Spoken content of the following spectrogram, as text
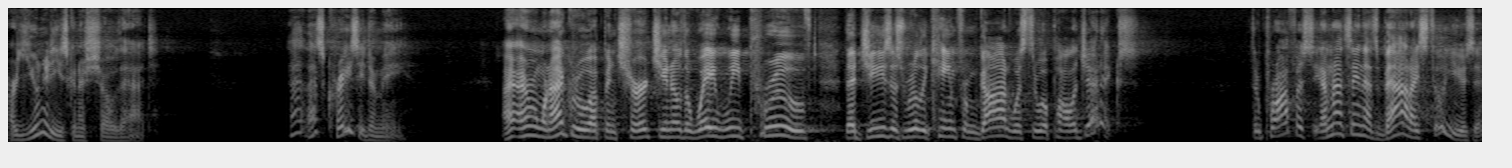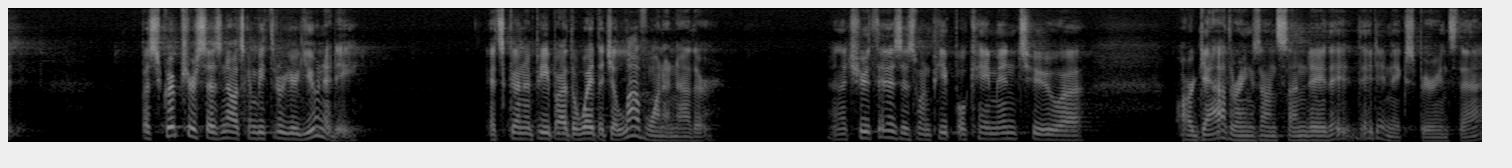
Our unity is going to show that. that. That's crazy to me. I, I remember when I grew up in church, you know, the way we proved that Jesus really came from God was through apologetics, through prophecy. I'm not saying that's bad, I still use it. But Scripture says, no, it's going to be through your unity. It's going to be by the way that you love one another. And the truth is, is when people came into uh, our gatherings on Sunday, they, they didn't experience that.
